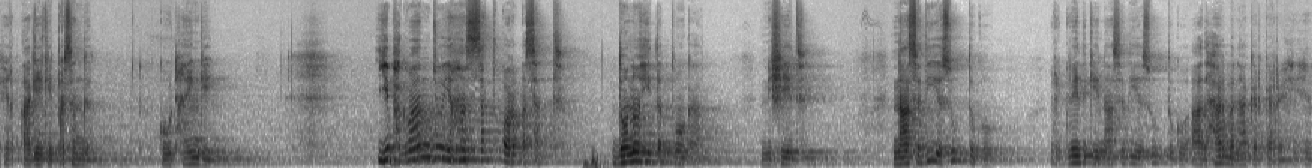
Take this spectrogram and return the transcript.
फिर आगे के प्रसंग को उठाएँगे। ये भगवान जो यहाँ सत और असत, दोनों ही तत्वों का निषेध, नासदीय सूक्त को ऋग्वेद के नासदीय सूक्त को आधार बनाकर कर रहे हैं।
